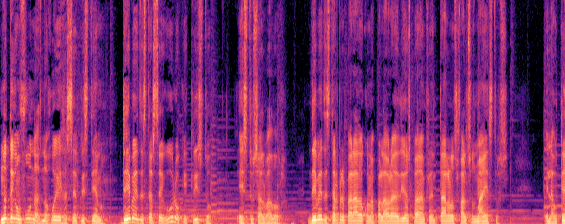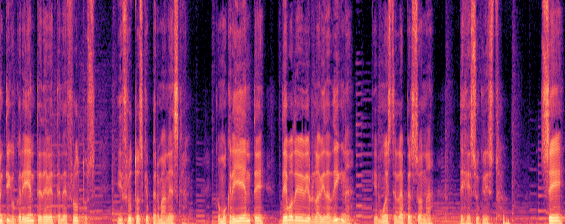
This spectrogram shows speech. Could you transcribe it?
No te confundas, no juegues a ser cristiano. Debes de estar seguro que Cristo es tu Salvador. Debes de estar preparado con la palabra de Dios para enfrentar a los falsos maestros. El auténtico creyente debe tener frutos y frutos que permanezcan. Como creyente, debo de vivir una vida digna que muestre la persona de Jesucristo. Sé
